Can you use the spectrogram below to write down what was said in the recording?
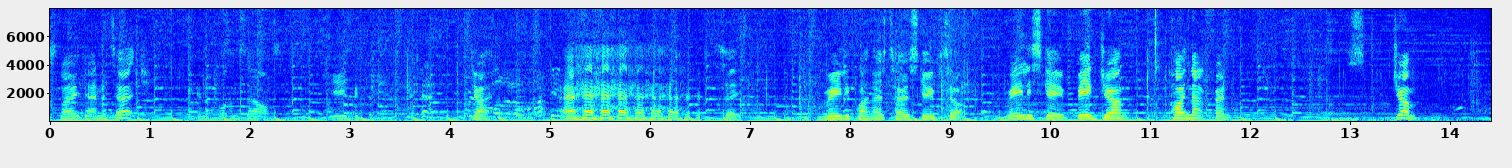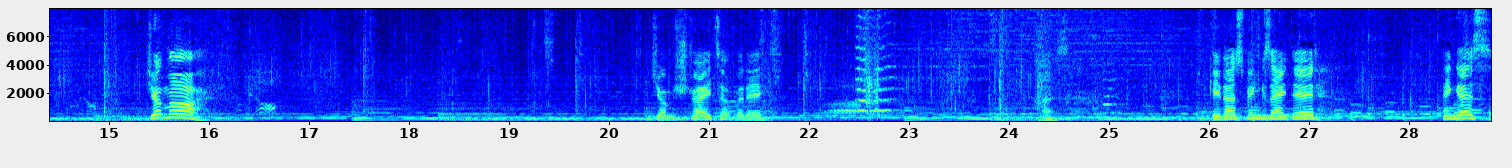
Slow it down a touch. They're going to pull themselves. Use so, really point those toes, scoop it up. Really scoop. Big jump. Point that front. Jump. Jump more. Jump straight up, buddy. Nice. Keep those fingers out, dude. Fingers.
